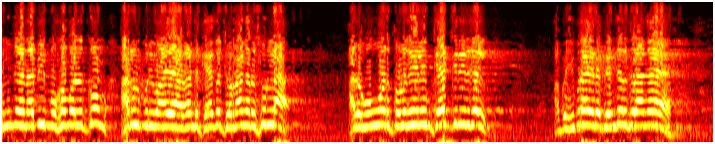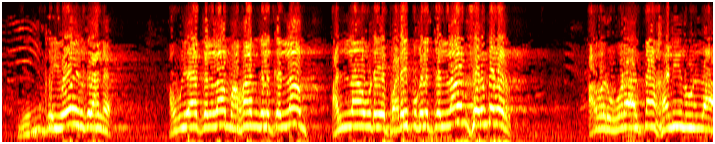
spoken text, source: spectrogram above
எங்க நபி முகமதுக்கும் அருள் புரிவாயாகன்னு கேட்க சொல்றாங்க ரசூல்லா அது ஒவ்வொரு தொழுகையிலும் கேட்கிறீர்கள். அப்ப இப்ராஹிம் நபி எங்க இருக்கிறாங்க? எங்கேயோ இருக்கிறாங்க. அவுளியாக்கெல்லாம் மகான்களுக்கெல்லாம் அல்லாஹ்வுடைய படைப்புகளுக்கெல்லாம் சிறந்தவர். அவர் ஒரு ஆள் தான் ஹலீல் உள்ளா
